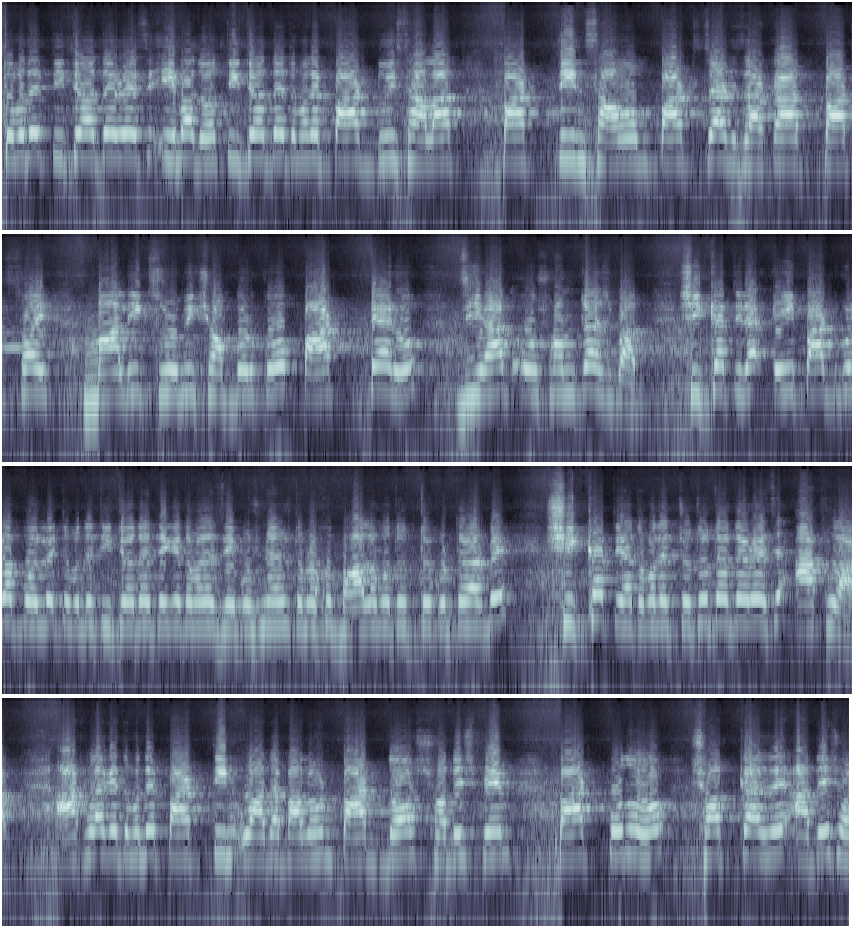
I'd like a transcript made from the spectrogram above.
তোমাদের তৃতীয় অধ্যায় রয়েছে ইবাদত। তৃতীয় অধ্যায় তোমাদের পার্ট দুই, সালাত পার্ট তিন, সাওম পার্ট চার জাকাত পার্ট ছয়, মালিক, শ্রমিক সম্পর্ক পার্ট তেরো, জিহাদ ও সন্ত্রাসবাদ। শিক্ষার্থীরা, এই পাঠগুলো পড়লেই তোমাদের তৃতীয় অধ্যায় থেকে তোমাদের যে প্রশ্ন আসুক তোমরা খুব ভালো মতো উত্তর করতে পারবে। শিক্ষার্থীরা, তোমাদের চতুর্থ অধ্যায় রয়েছে আখলাখ আখলাখে তোমাদের পার্ট তিন ওয়াদা পালন, পার্ট দশ স্বদেশ প্রেম, পার্ট পনেরো সৎ কাজের আদেশ ও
